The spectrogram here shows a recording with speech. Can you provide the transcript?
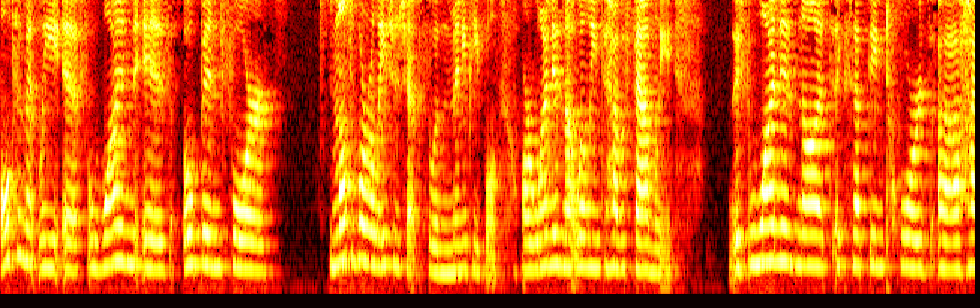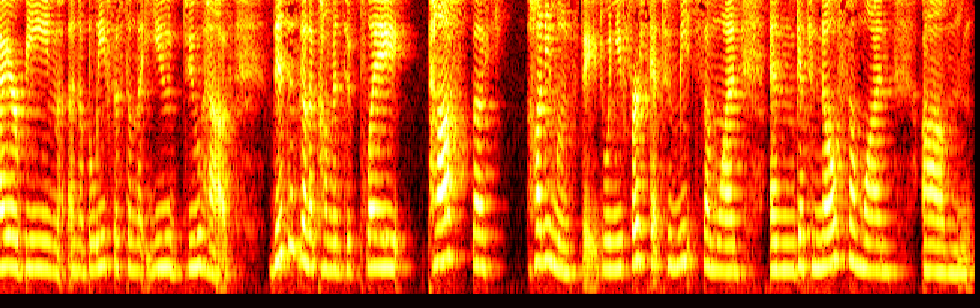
ultimately, if one is open for multiple relationships with many people, or one is not willing to have a family, if one is not accepting towards a higher being and a belief system that you do have, this is going to come into play past the honeymoon stage. When you first get to meet someone and get to know someone um,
